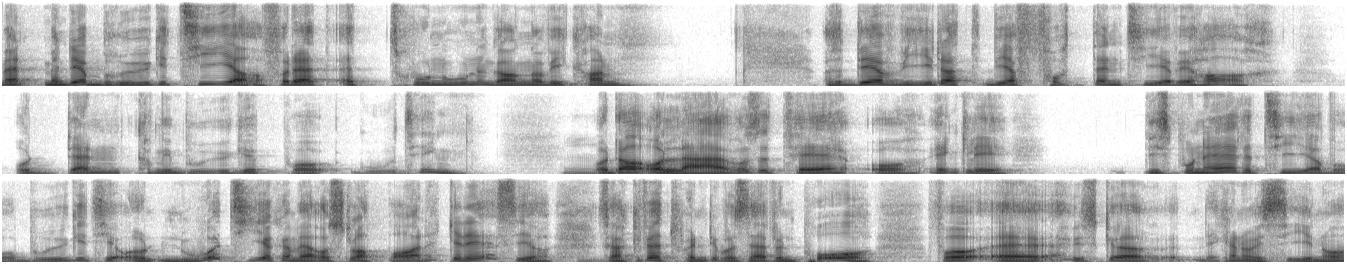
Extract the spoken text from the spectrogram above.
men, men det å bruke tida For det, jeg tror noen ganger vi kan Altså Det å vite at vi har fått den tida vi har, og den kan vi bruke på gode ting. Og da å lære oss til å egentlig disponere tida vår, bruke tida Og noe av tida kan være å slappe av. Det er ikke det jeg sier. Skal ikke være 24-7 på. For eh, jeg husker Det kan jeg jo si nå.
